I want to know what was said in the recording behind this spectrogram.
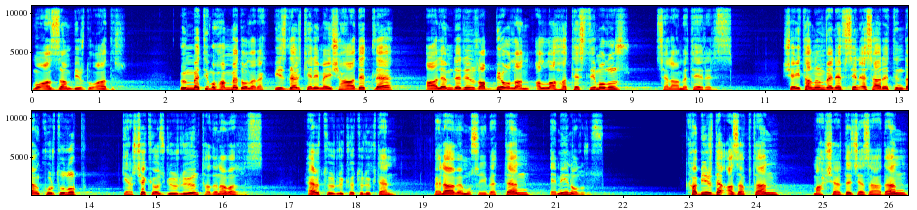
muazzam bir duadır. Ümmeti Muhammed olarak bizler kelime-i şehadetle alemlerin Rabbi olan Allah'a teslim olur, selamete ereriz. Şeytanın ve nefsin esaretinden kurtulup gerçek özgürlüğün tadına varırız. Her türlü kötülükten, bela ve musibetten emin oluruz. Kabirde azaptan, mahşerde cezadan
